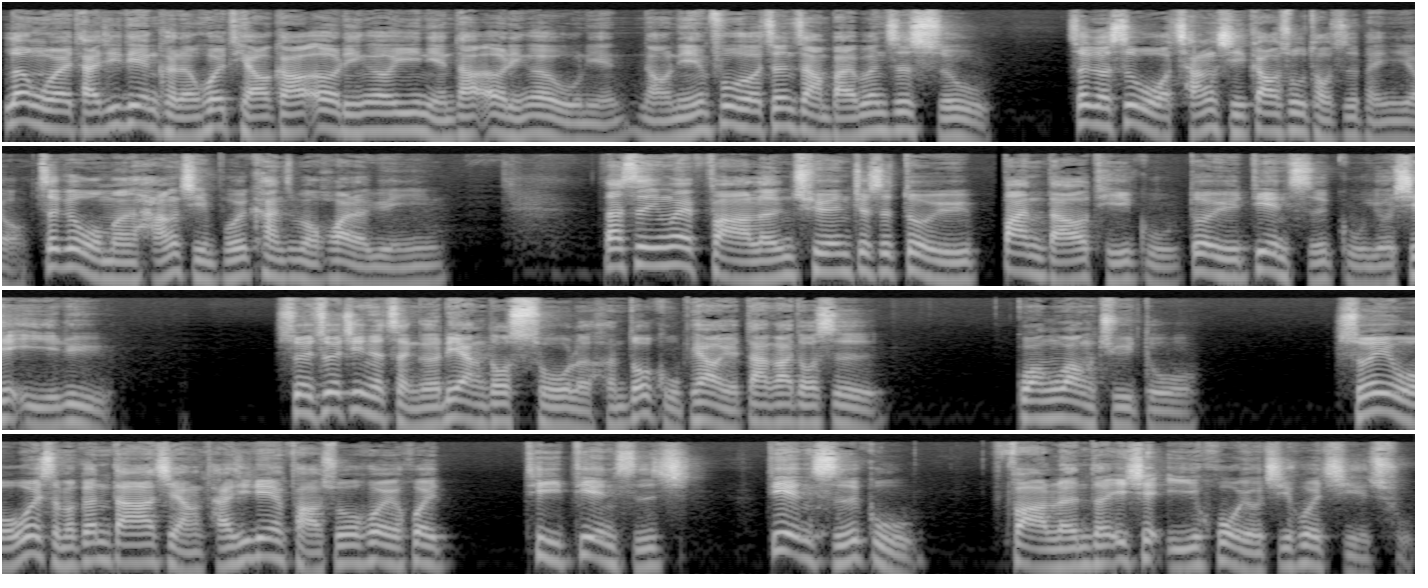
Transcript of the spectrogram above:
认为台积电可能会调高二零二一年到二零二五年，老年复合增长百分之十五，这个是我长期告诉投资朋友，这个我们行情不会看这么坏的原因。但是因为法人圈就是对于半导体股、对于电子股有些疑虑，所以最近的整个量都缩了，很多股票也大概都是观望居多。所以我为什么跟大家讲，台积电法说会会替电子电子股法人的一些疑惑有机会解除，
